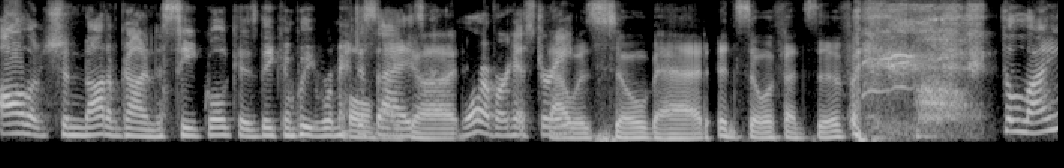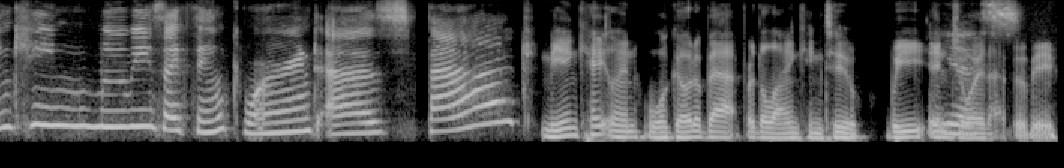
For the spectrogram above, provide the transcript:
all of them should not have gotten a sequel because they completely romanticized oh God. more of our history. That was so bad and so offensive. the Lion King movies, I think, weren't as bad. Me and Kaitlyn will go to bat for The Lion King too. We enjoy Yes. that movie.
